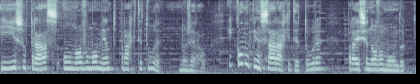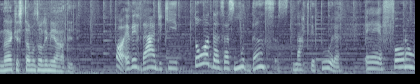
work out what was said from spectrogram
e isso traz um novo momento para a arquitetura, no geral. E como pensar a arquitetura para esse novo mundo né, que estamos no limiar dele? Oh, é verdade que todas as mudanças na arquitetura é, foram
